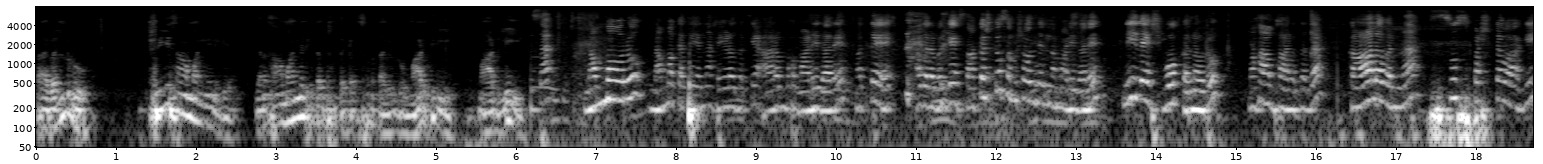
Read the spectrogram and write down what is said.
ತಾವೆಲ್ಲರೂ ಶ್ರೀಸಾಮಾನ್ಯನಿಗೆ, ಜನಸಾಮಾನ್ಯರಿಗೆ ತಲುಪಿಸುವಂಥ ಕೆಲಸವನ್ನು ತಾವೆಲ್ಲರೂ ಮಾಡ್ತೀರಿ. ಮಾಡಲಿ. ನಮ್ಮವರು ನಮ್ಮ ಕಥೆಯನ್ನ ಹೇಳೋದಕ್ಕೆ ಆರಂಭ ಮಾಡಿದ್ದಾರೆ. ಮತ್ತೆ ಅದರ ಬಗ್ಗೆ ಸಾಕಷ್ಟು ಸಂಶೋಧನೆಯನ್ನ ಮಾಡಿದ್ದಾರೆ. ನೀಲೇಶ್ ಬೋಕ್ ಅನ್ನೋರು ಮಹಾಭಾರತದ ಕಾಲವನ್ನ ಸುಸ್ಪಷ್ಟವಾಗಿ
